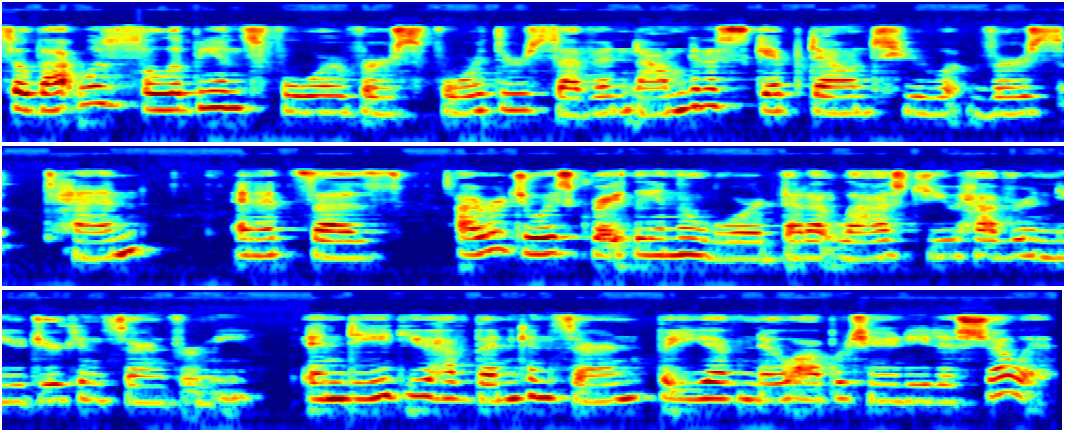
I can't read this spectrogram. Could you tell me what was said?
So that was Philippians 4, verse 4 through 7. Now I'm going to skip down to verse 10, and it says, I rejoice greatly in the Lord that at last you have renewed your concern for me. Indeed, you have been concerned, but you have no opportunity to show it.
